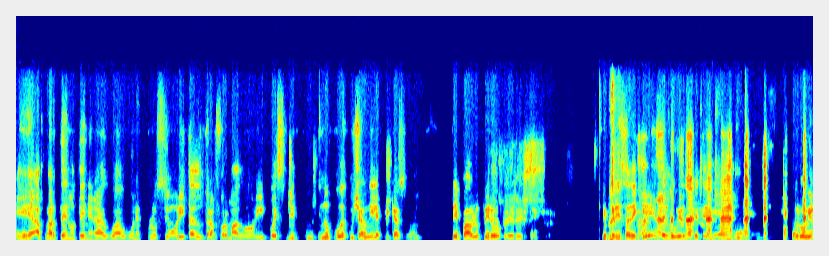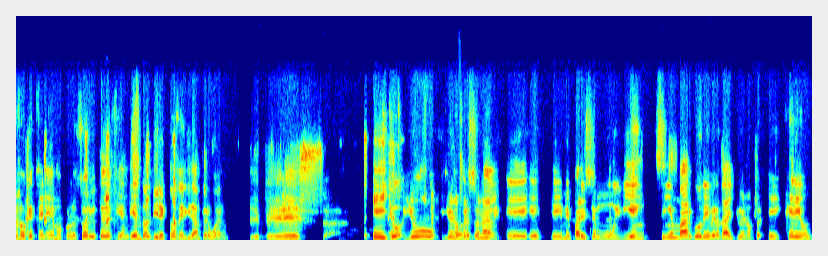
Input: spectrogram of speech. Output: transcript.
eh, aparte de no tener agua, hubo una explosión ahorita de un transformador y pues no pude escuchar ni la explicación de Pablo, pero... Qué pereza. ¿Qué pereza de qué es el gobierno que tenemos? el gobierno que tenemos, profesor, y usted defendiendo al director del IDAN, pero bueno. Qué pereza. Eh, yo, yo, yo en lo personal, eh, este, me parece muy bien, sin embargo, de verdad, yo eh, creo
